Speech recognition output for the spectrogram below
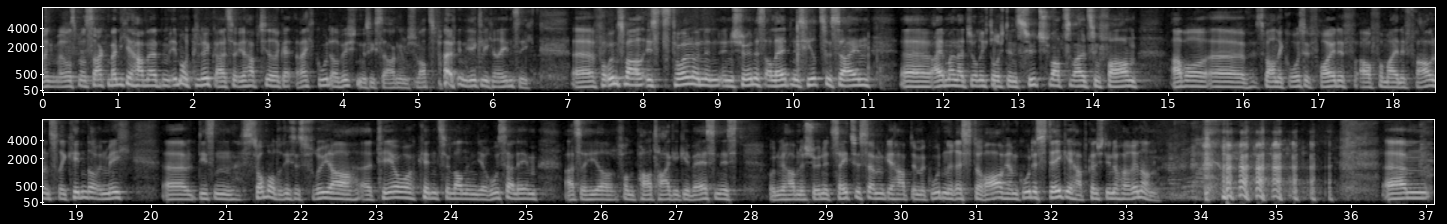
man sagt, manche haben eben immer Glück. Also ihr habt hier recht gut erwischt, muss ich sagen, im Schwarzwald in jeglicher Hinsicht. Äh, für uns war es toll und ein, ein, schönes Erlebnis hier zu sein. Äh, einmal natürlich durch den Südschwarzwald zu fahren, aber äh, es war eine große Freude auch für meine Frau und unsere Kinder und mich äh, diesen Sommer oder dieses Frühjahr Theo kennenzulernen in Jerusalem, als er hier für ein paar Tage gewesen ist. Und wir haben eine schöne Zeit zusammen gehabt in einem guten Restaurant. Wir haben ein gutes Steak gehabt. Kannst du dich noch erinnern? ähm,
